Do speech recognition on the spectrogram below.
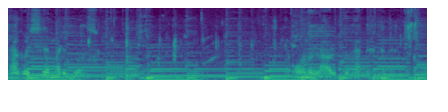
닭을 세 마리 구웠습니다. 오늘 나올 것 같았거든.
